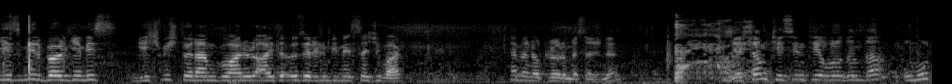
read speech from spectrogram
İzmir bölgemiz geçmiş dönem Guvernörü Ayda Özer'in bir mesajı var. Hemen okuyorum mesajını. Yaşam kesintiye uğradığında umut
